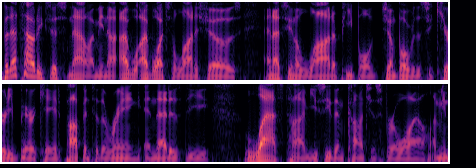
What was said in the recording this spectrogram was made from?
but that's how it exists now. I mean, I, I've watched a lot of shows, and I've seen a lot of people jump over the security barricade, pop into the ring, and that is the last time you see them conscious for a while. I mean,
